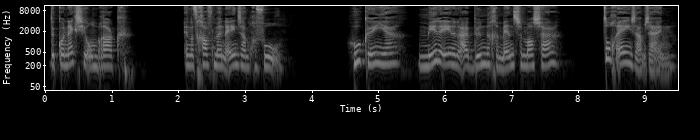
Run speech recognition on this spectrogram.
De connectie ontbrak en dat gaf me een eenzaam gevoel. Hoe kun je, midden in een uitbundige mensenmassa, toch eenzaam zijn?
